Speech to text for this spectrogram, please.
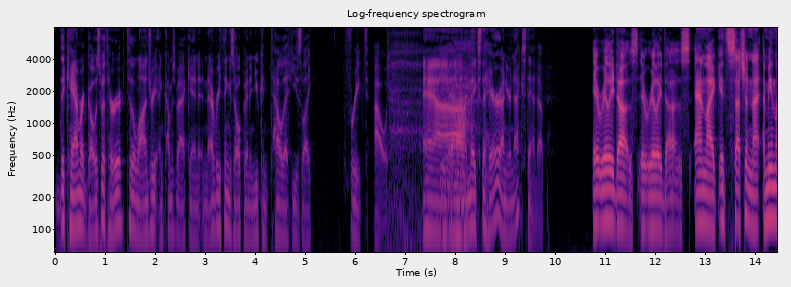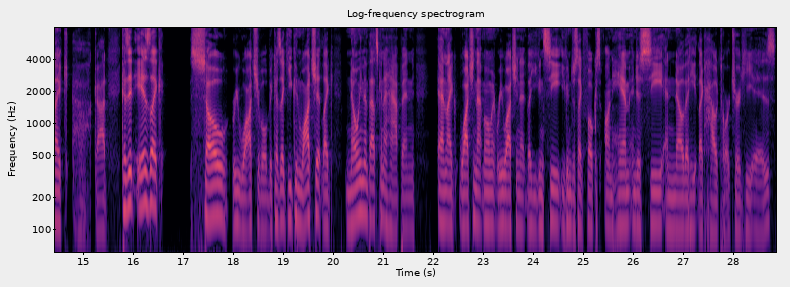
the camera goes with her to the laundry and comes back in and everything's open and you can tell that he's like freaked out. And it makes the hair on your neck stand up. It really does. It really does. And like it's such a nice I mean like oh god cuz it is like so rewatchable because like you can watch it like knowing that that's going to happen and like watching that moment rewatching it like you can see you can just like focus on him and just see and know that he like how tortured he is.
